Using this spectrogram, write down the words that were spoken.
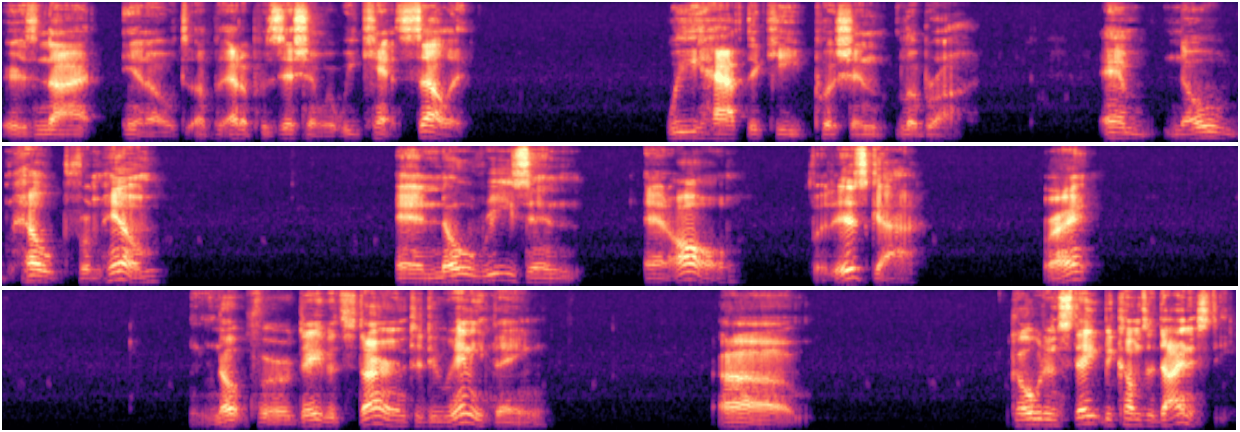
is not, you know, at a position where we can't sell it. We have to keep pushing LeBron. And no help from him and no reason at all for this guy, right? Nope, for David Stern to do anything, um, Golden State becomes a dynasty.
